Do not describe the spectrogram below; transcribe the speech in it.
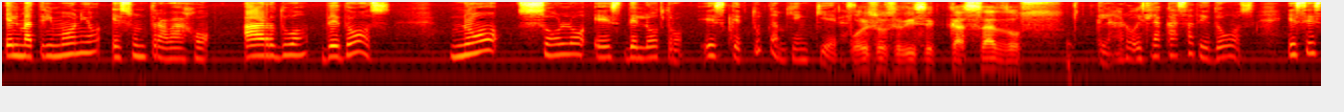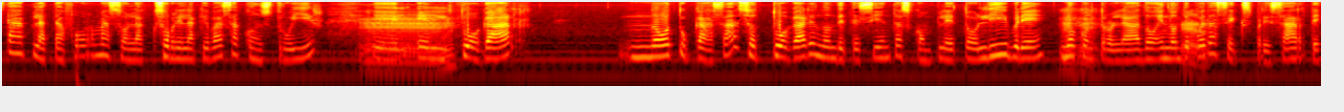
El matrimonio es un trabajo arduo de dos. No solo es del otro, es que tú también quieras. Por eso se dice casados. Claro, es la casa de dos. Es esta plataforma sobre la que vas a construir el, tu hogar, no tu casa, so, tu hogar en donde te sientas completo, libre, no controlado, en donde puedas expresarte.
